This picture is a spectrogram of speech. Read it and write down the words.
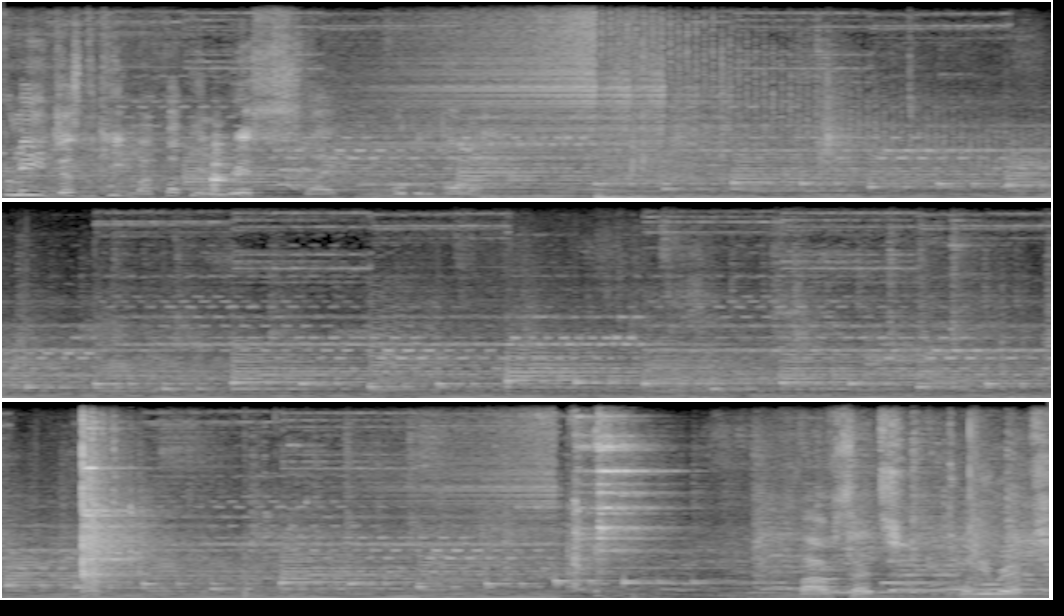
For me just to keep my fucking wrists like open palm. Five sets, 20 reps.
